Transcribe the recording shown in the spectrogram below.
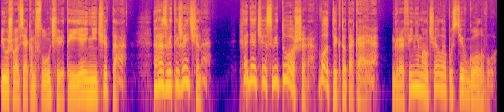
И уж во всяком случае ты ей не чита. Разве ты женщина? Ходячая святоша, вот ты кто такая!» Графиня молчала, опустив голову.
